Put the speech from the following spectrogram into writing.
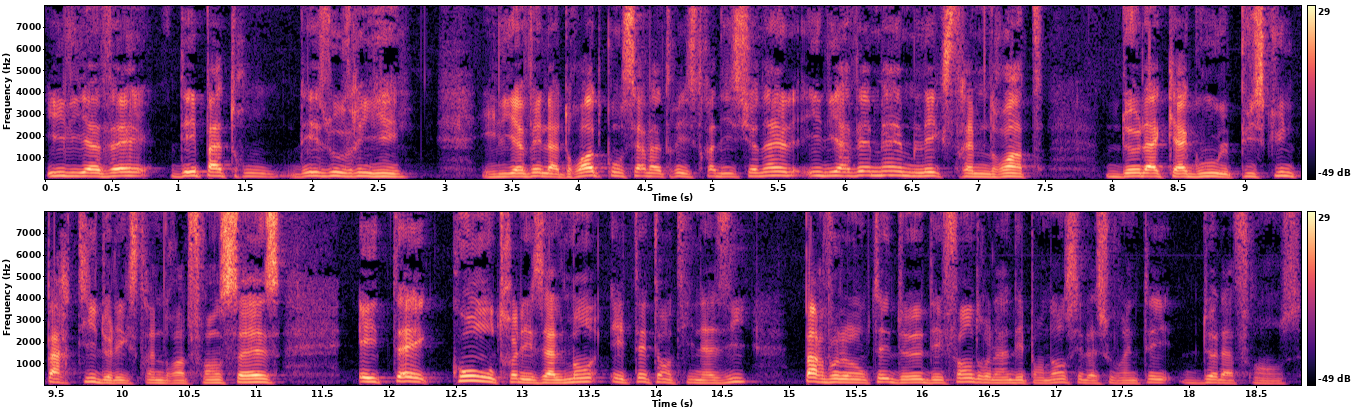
il y avait des patrons, des ouvriers, il y avait la droite conservatrice traditionnelle, il y avait même l'extrême droite de la cagoule, puisqu'une partie de l'extrême droite française était contre les Allemands, était anti-nazi, par volonté de défendre l'indépendance et la souveraineté de la France.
